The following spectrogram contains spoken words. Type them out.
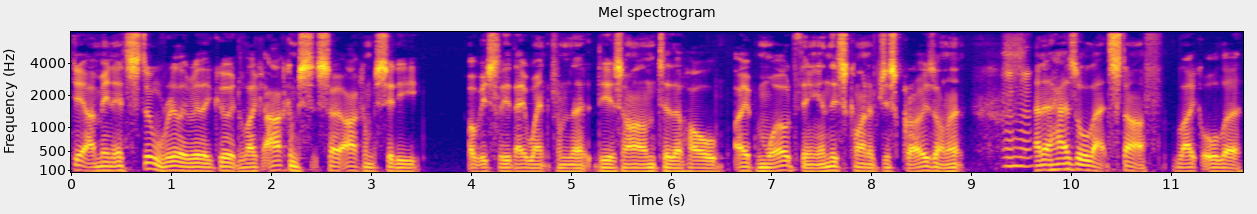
yeah, I mean it's still really really good. Like Arkham, so Arkham City, obviously they went from the the asylum to the whole open world thing, and this kind of just grows on it, hmm and it has all that stuff, like all the,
